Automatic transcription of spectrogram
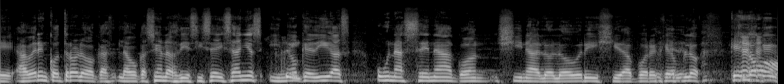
eh, haber encontrado la, voca- la vocación a los 16 años y no que digas una cena con Gina Lollobrigida, por ejemplo, que es lo que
